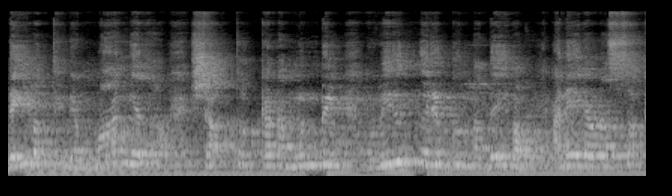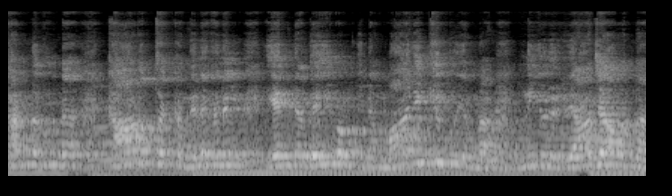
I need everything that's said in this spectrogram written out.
ദൈവത്തിന്റെ മാന്യത ശത്രുക്കളുടെ മുൻപിൽ വിരുന്നൊരുക്കുന്ന ദൈവം അനേകരുടെ കണ്ണുകൊണ്ട് കാണത്തക്ക നിലകളിൽ എന്റെ ദൈവം നിന്നെ മാനിക്കുന്നു എന്ന് നീ ഒരു രാജാവെന്ന്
